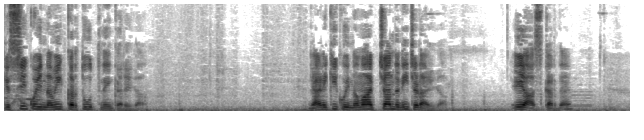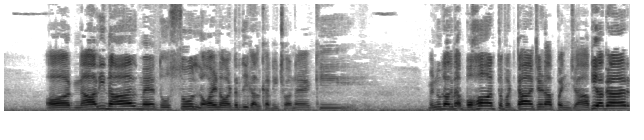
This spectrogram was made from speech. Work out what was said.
ਕਿਸੇ ਕੋਈ ਨਵੀਂ ਕਰਤੂਤ ਨਹੀਂ ਕਰੇਗਾ ਯਾਨੀ ਕਿ ਕੋਈ ਨਵਾਂ ਚੰਦ ਨਹੀਂ ਚੜਾਏਗਾ। ਇਹ ਆਸ ਕਰਦਾ ਹੈ। ਔਰ ਨਾਲ ਹੀ ਨਾਲ ਮੈਂ ਦੋਸਤੋ ਲਾਅ ਐਂਡ ਆਰਡਰ ਦੀ ਗੱਲ ਕਰਨੀ ਚਾਹੁੰਦਾ ਹਾਂ ਕਿ ਮੈਨੂੰ ਲੱਗਦਾ ਬਹੁਤ ਵੱਡਾ ਜਿਹੜਾ ਪੰਜਾਬ ਕਿ ਅਗਰ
